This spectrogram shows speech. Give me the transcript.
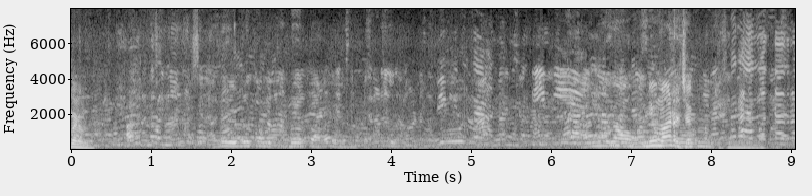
ಮೇಡಮ್ ನೀವು ಮಾಡ್ರಿ ಚೆಕ್ ಗೊತ್ತಾದ್ರೆ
